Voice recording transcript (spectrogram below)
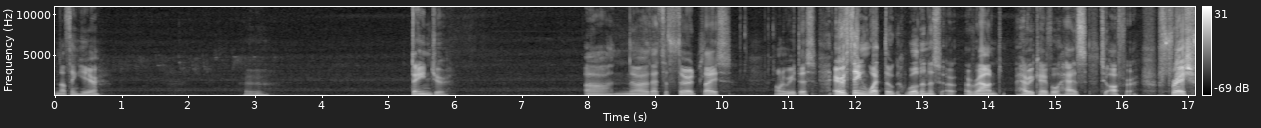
nothing here. Oh. Danger. Oh no, that's the third place. I want to read this. Everything what the wilderness around Harry Cavill has to offer. Fresh,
